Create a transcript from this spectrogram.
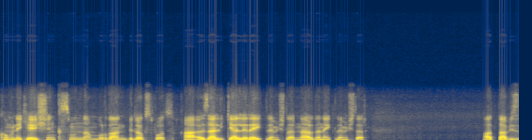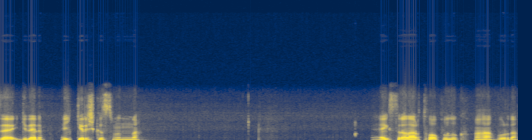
Communication kısmından buradan Blogspot. Ha özellik yerleri eklemişler. Nereden eklemişler? Hatta biz de gidelim. İlk giriş kısmında ekstralar topluluk. Aha burada.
